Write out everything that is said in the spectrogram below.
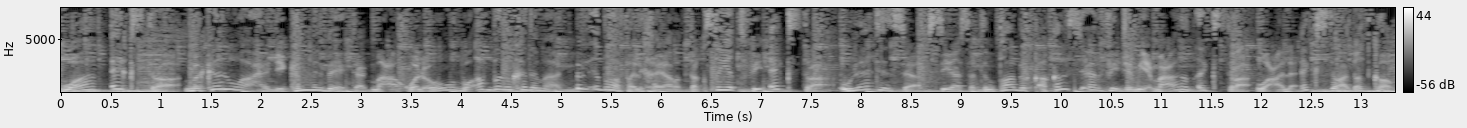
وإكسترا مكان واحد يكمل بيتك مع أقوى العروض وأفضل الخدمات بالإضافة لخيار التقسيط في إكسترا. ولا تنسى سياسة تنطابق أقل سعر في جميع معارض إكسترا وعلى إكسترا دوت كوم.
